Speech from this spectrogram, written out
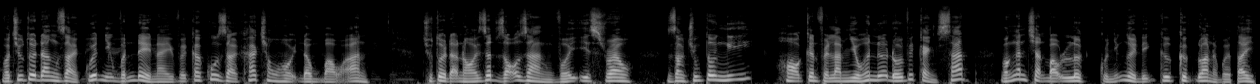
Và chúng tôi đang giải quyết những vấn đề này với các quốc gia khác trong Hội đồng Bảo an. Chúng tôi đã nói rất rõ ràng với Israel rằng chúng tôi nghĩ họ cần phải làm nhiều hơn nữa đối với cảnh sát và ngăn chặn bạo lực của những người định cư cực đoan ở bờ Tây.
